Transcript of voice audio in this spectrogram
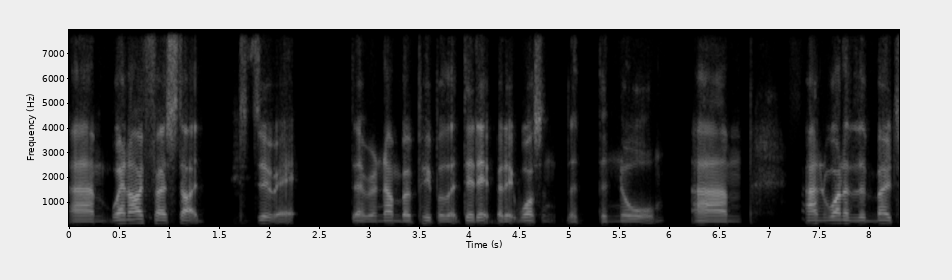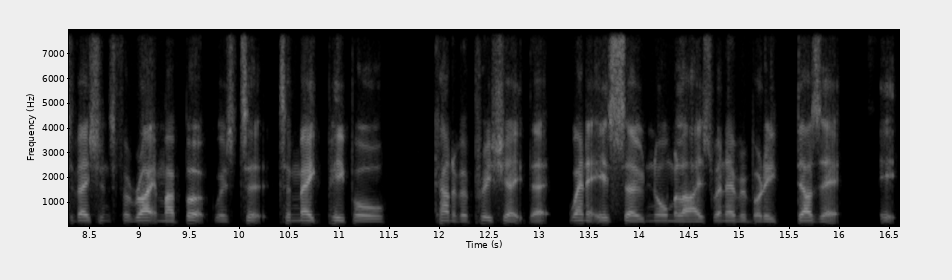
Um, when I first started to do it, there were a number of people that did it, but it wasn't the the norm. Um, and one of the motivations for writing my book was to to make people kind of appreciate that when it is so normalized, when everybody does it, it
